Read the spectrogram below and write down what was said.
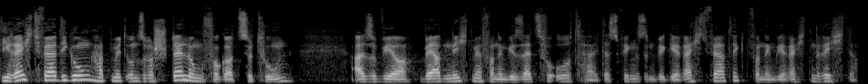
die Rechtfertigung hat mit unserer Stellung vor Gott zu tun. Also wir werden nicht mehr von dem Gesetz verurteilt. Deswegen sind wir gerechtfertigt von dem gerechten Richter.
